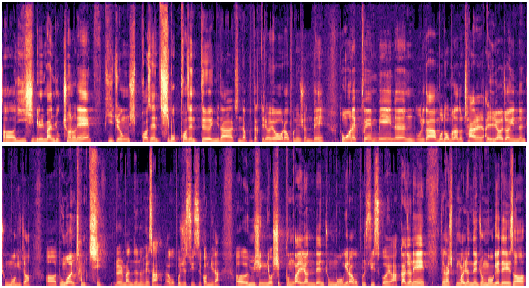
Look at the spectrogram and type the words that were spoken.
어, 21만 6천 원에 비중 10% 15%입니다. 진단 부탁드려요 라고 보내주셨는데 동원 FMB는 우리가 뭐 너무나도 잘 알려져 있는 종목이죠. 어, 동원 참치 를 만드는 회사라고 보실 수 있을 겁니다. 어, 음식료, 식품 관련된 종목이라고 볼 수 있을 거예요. 아까 전에 제가 식품 관련된 종목에 대해서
